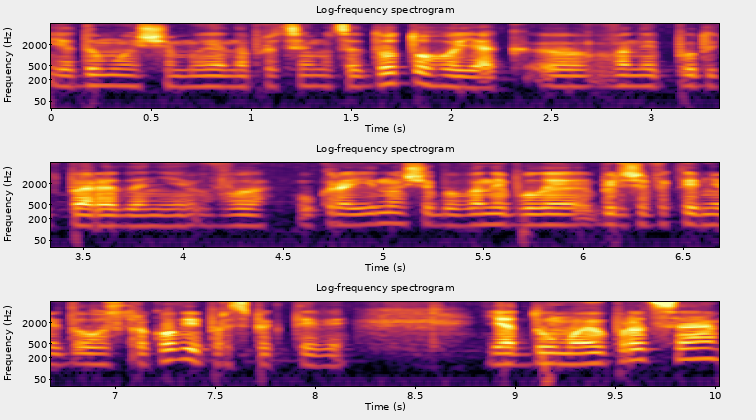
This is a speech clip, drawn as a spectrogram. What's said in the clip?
Я думаю, що ми напрацюємо це до того, як е, вони будуть передані в Україну, щоб вони були більш ефективні в довгостроковій перспективі. Я думаю про це.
